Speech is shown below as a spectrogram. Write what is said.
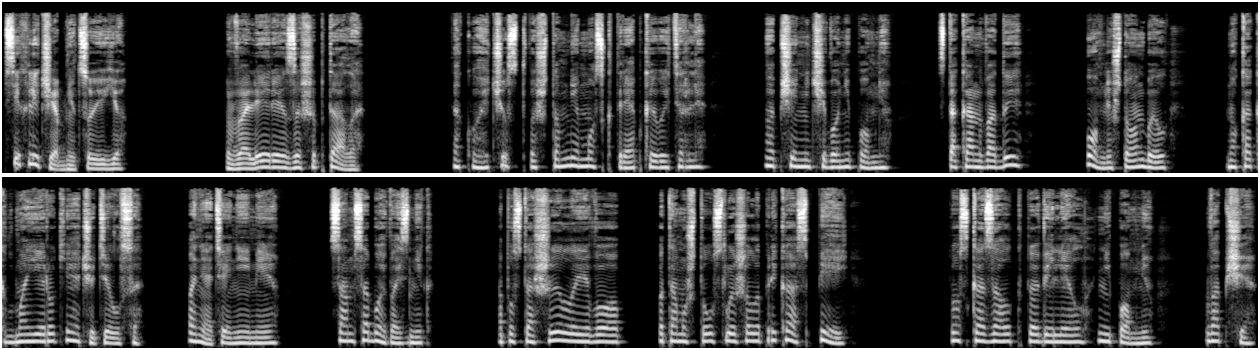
В психлечебницу ее. Валерия зашептала. Такое чувство, что мне мозг тряпкой вытерли. Вообще ничего не помню. Стакан воды, помню, что он был, но как в моей руке очутился, понятия не имею. Сам собой возник. Опустошила его, потому что услышала приказ «пей». Кто сказал, кто велел, не помню. Вообще.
